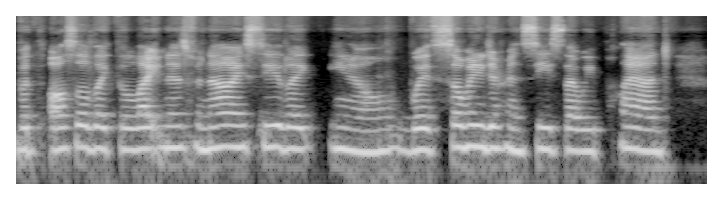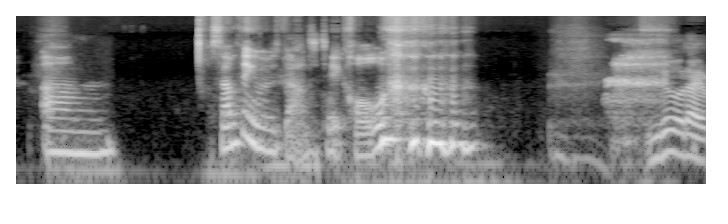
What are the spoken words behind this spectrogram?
but also like the lightness. But now I see like, you know, with so many different seeds that we plant, um, something was bound to take hold. you know what I,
